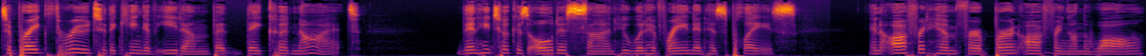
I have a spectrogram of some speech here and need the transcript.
to break through to the king of Edom, but they could not. Then he took his oldest son, who would have reigned in his place, and offered him for a burnt offering on the wall.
